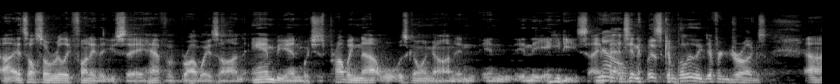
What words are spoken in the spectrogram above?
Uh, it's also really funny that you say half of Broadway's on Ambien, which is probably not what was going on in in, in the eighties. I No. imagine it was completely different drugs. Uh,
